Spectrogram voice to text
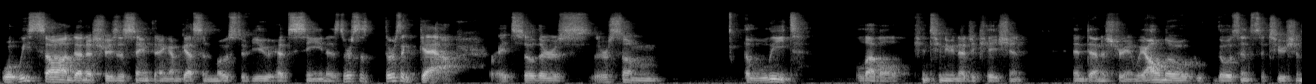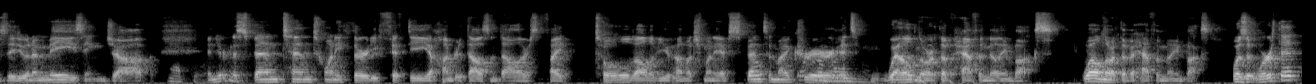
what we saw in dentistry is the same thing. I'm guessing most of you have seen is there's a, there's a gap, right? So there's there's some elite level continuing education in dentistry, and we all know those institutions. They do an amazing job, Absolutely. and you're going to spend 10, 20, 30, 50, 100,000 dollars. If I told all of you how much money I've spent in my career, it's well north of half a million bucks well north of a half a million bucks. Was it worth it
